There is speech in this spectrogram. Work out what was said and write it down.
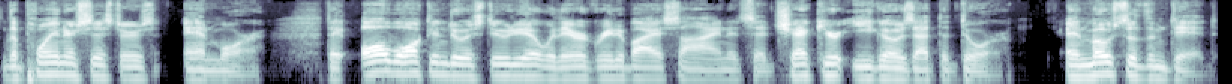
the Pointer Sisters, and more. They all walked into a studio where they were greeted by a sign that said, check your egos at the door. And most of them did.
